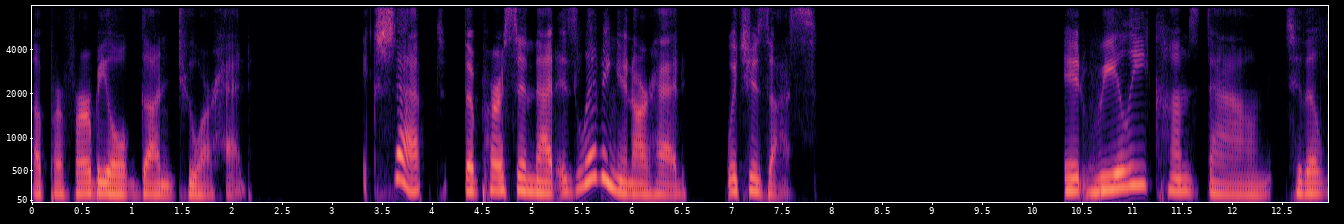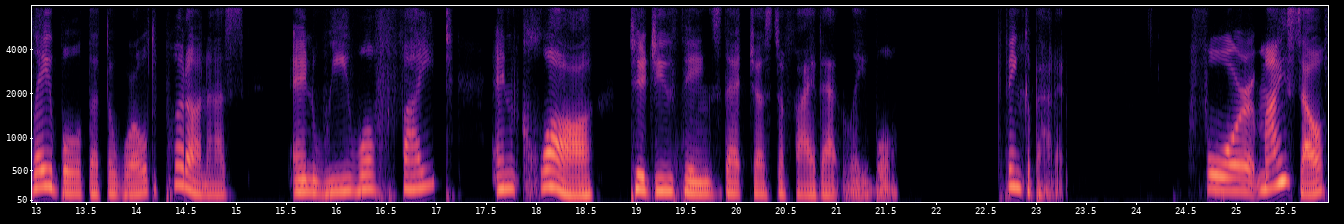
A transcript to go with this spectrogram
a proverbial gun to our head. except the person that is living in our head, which is us. It really comes down to the label that the world put on us, and we will fight and claw to do things that justify that label. Think about it. For myself,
